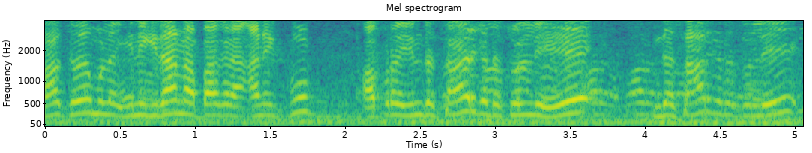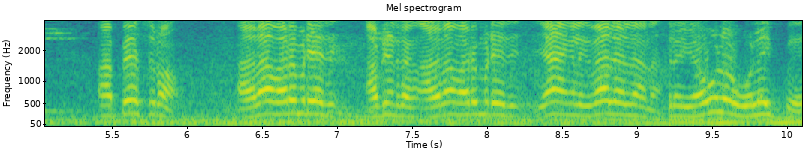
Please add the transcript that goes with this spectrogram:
பார்க்கவே முடியல. இன்னைக்கு தான் நான் பாக்குறேன் அன்னைக்கு கூப் அப்புறம் இந்த சார் கிட்ட சொல்லி இந்த சார் கிட்ட சொல்லி பேசுறோம். அதெல்லாம் வர முடியாது அப்படின்றாங்க. அதெல்லாம் வர முடியாது. ஏன் எங்களுக்கு வேலை இல்லைன்னு. எவ்வளவு உழைப்பு?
